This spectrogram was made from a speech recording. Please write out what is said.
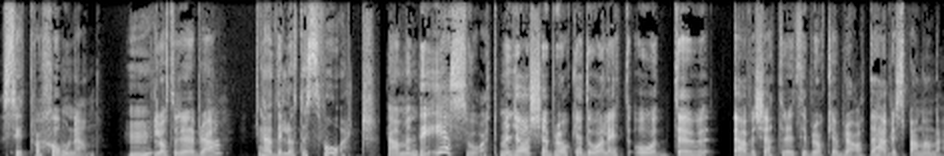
situationen. Mm. Låter det bra? Ja, det låter svårt. Ja, men det är svårt. Men jag kör bråka dåligt och du översätter det till bråka bra. Det här blir spännande.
